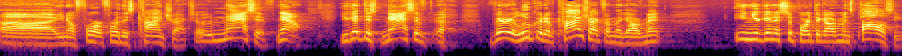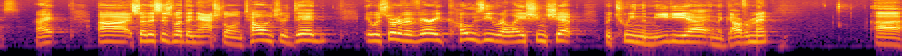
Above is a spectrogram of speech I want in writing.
uh, you know for, for this contract. So it was massive. Now you get this massive uh, very lucrative contract from the government and you're going to support the government's policies right? Uh, so this is what the National Intelligencer did. It was sort of a very cozy relationship between the media and the government. Uh,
